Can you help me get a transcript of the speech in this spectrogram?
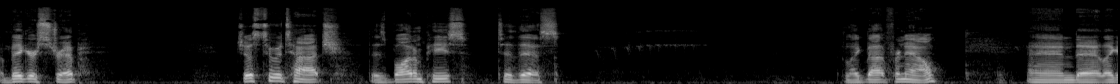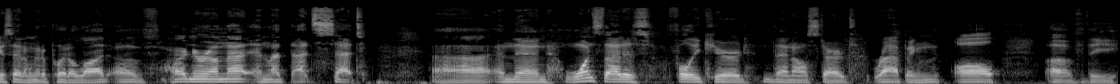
a bigger strip just to attach this bottom piece to this like that for now. And uh, like I said, I'm going to put a lot of hardener on that and let that set. Uh, and then once that is fully cured, then I'll start wrapping all of the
